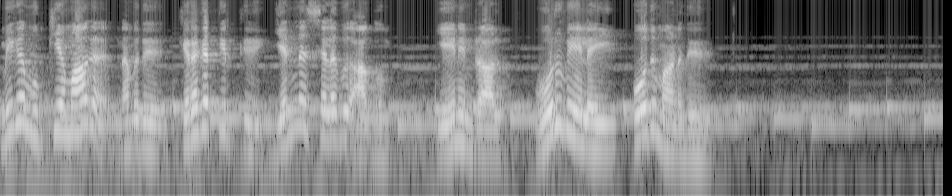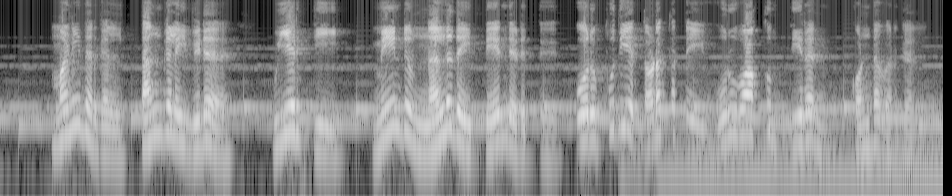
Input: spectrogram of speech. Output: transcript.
மிக முக்கியமாக நமது கிரகத்திற்கு என்ன செலவு ஆகும்? ஏனென்றால் ஒருவேளை போதுமானது. மனிதர்கள் தங்களை விட உயர்த்தி மீண்டும் நல்லதை தேர்ந்தெடுத்து ஒரு புதிய தொடக்கத்தை உருவாக்கும் திறன் கொண்டவர்கள்.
